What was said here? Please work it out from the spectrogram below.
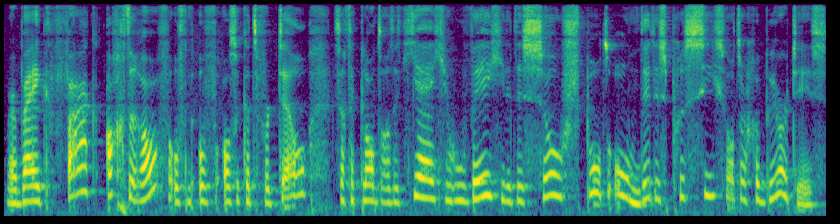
Waarbij ik vaak achteraf, of, of als ik het vertel, zegt de klant altijd: Jeetje, hoe weet je? Dit is zo spot on. Dit is precies wat er gebeurd is.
